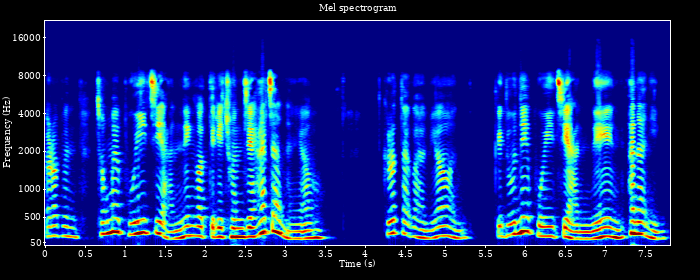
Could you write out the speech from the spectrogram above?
여러분 정말 보이지 않는 것들이 존재하잖아요. 그렇다고 하면 그 눈에 보이지 않는 하나님.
